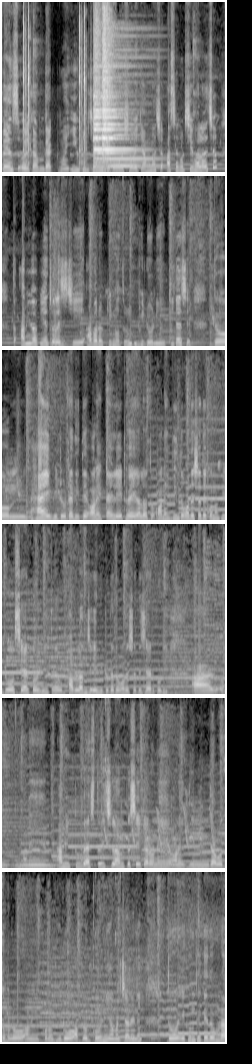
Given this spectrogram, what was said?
friends, welcome back to my YouTube channel. তো তোমরা সবাই কেমন আছো? আশা করছি ভালো আছো। তো আমি ভাবিয়ে চলে এসেছি আবারও একটি নতুন ভিডিও নিয়ে, ঠিক আছে? তো হ্যাঁ এই ভিডিওটা দিতে অনেকটাই লেট হয়ে গেল। তো অনেক দিন তোমাদের সাথে কোনো ভিডিও শেয়ার করিনি। তো ভাবলাম যে এই ভিডিওটা তোমাদের সাথে শেয়ার করি। আর মানে আমি একটু ব্যস্তই ছিলাম। তো সেই কারণে অনেক দিন যাবত হলো আমি কোনো ভিডিও আপলোড করিনি আমার চ্যানেলে তো এখন থেকে তোমরা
